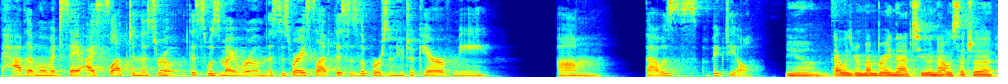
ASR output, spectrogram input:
have that moment to say i slept in this room. This was my room. This is where i slept. This is the person who took care of me. Um that was a big deal. Yeah, I was remembering that too, and that was such a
